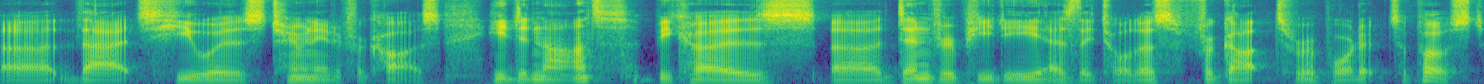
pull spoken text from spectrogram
uh, that he was terminated for cause. He did not because uh, Denver PD, as they told us, forgot to report it to Post.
